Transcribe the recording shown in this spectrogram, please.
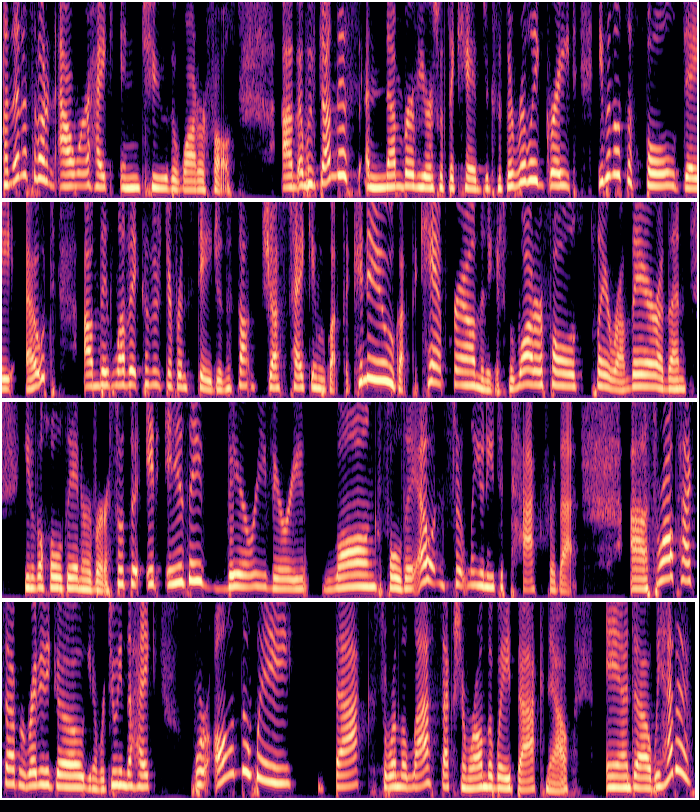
And then it's about an hour hike into the waterfalls. Um, and we've done this a number of years with the kids because it's a really great, even though it's a full day out, um, they love it because there's different stages. It's not just hiking. We've got the canoe, we've got the campground, then you get to the waterfalls, play around there, and then, you know, the whole day in reverse. So it's a, it is a very, very long full day out. And certainly you need to pack for that. Uh, so we're all packed up, we're ready to go. You know, we're doing the hike. We're on the way back. So we're in the last section. We're on the way back now. And uh, we had a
